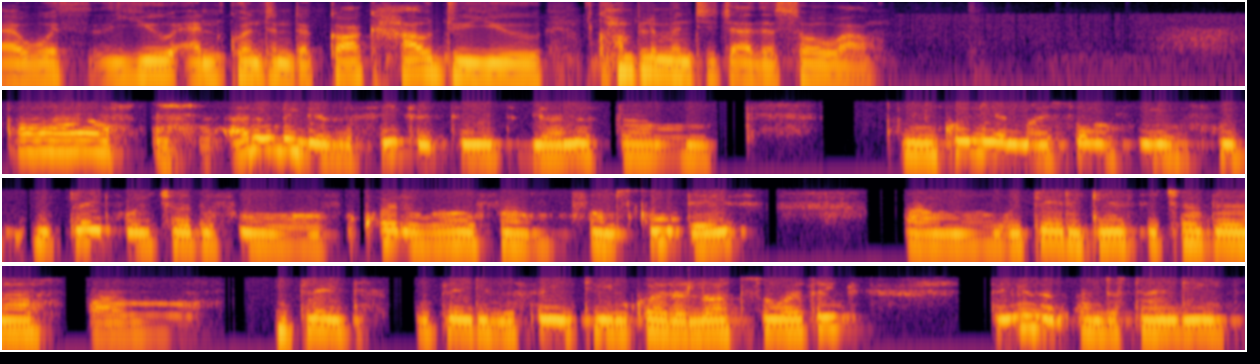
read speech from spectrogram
uh, with you and Quinton de Kock? How do you complement each other so well? Uh, I don't think there's a secret to it, to be honest. Um, I mean, Quinny and myself, we've, we've, we've, played for each other for, for quite a while from, from school days. Um, we played against each other. Um, we played we played in the same team quite a lot. So I think there is an understanding,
